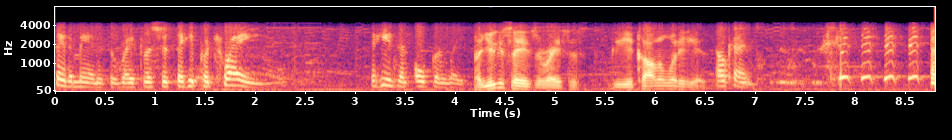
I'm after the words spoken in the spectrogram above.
say the man is a racist. Let's just say he portrays that he's an open racist. Uh, you can say he's a racist. You call him what he is. Okay. I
